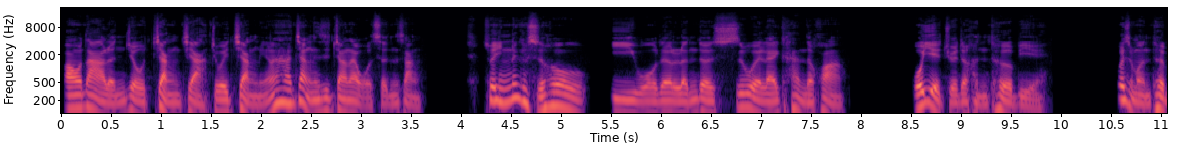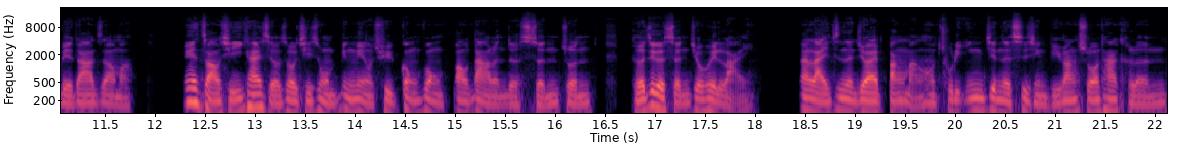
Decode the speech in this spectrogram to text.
包大人就降价，就会降临。那他降临是降在我身上，所以那个时候以我的人的思维来看的话，我也觉得很特别。为什么很特别？大家知道吗？因为早期一开始的时候，其实我们并没有去供奉包大人的神尊，可这个神就会来，那来真的就来帮忙哦，处理阴间的事情。比方说，他可能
